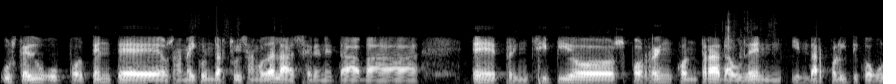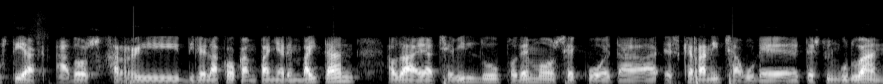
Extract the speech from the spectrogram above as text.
uste dugu potente, oza, nahiko indartsu izango dela, zeren eta, ba, e, printzipioz horren kontra dauden indar politiko guztiak ados jarri direlako kanpainaren baitan, hau da, EH Bildu, Podemos, Ekuo eta Eskerran itxa gure testu inguruan,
